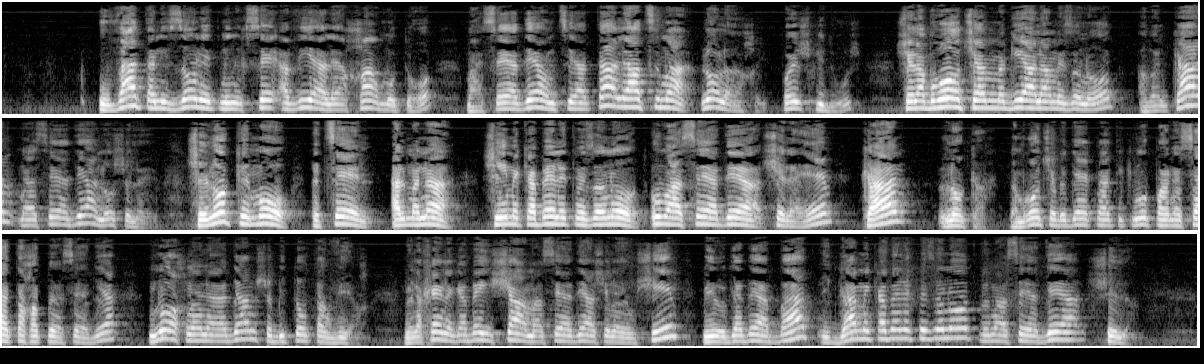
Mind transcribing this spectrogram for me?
ובת הניזונת מנכסי אביה לאחר מותו, מעשה ידיה ומציאתה לעצמה, לא לאחים. פה יש חידוש, שלמרות שמגיע לה מזונות, אבל כאן מעשה ידיה לא שלהם. שלא כמו אצל אלמנה שהיא מקבלת מזונות ומעשה ידיה שלהם, כאן לא כך. למרות שבדרך כלל תקנו פרנסה תחת מעשה ידיה, נוח לה לאדם שביתו תרוויח. ולכן לגבי אישה מעשה ידיה של היורשים, ולגבי הבת היא גם מקבלת מזונות ומעשה ידיה שלה.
